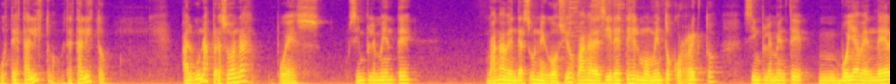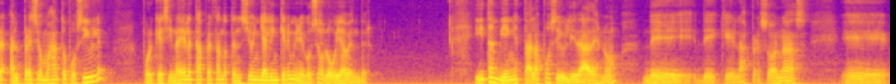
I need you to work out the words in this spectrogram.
usted está listo, usted está listo. Algunas personas, pues, simplemente van a vender sus negocios, van a decir, este es el momento correcto, simplemente mm, voy a vender al precio más alto posible porque si nadie le está prestando atención y alguien quiere mi negocio, lo voy a vender. Y también están las posibilidades, ¿no? De, que las personas eh,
